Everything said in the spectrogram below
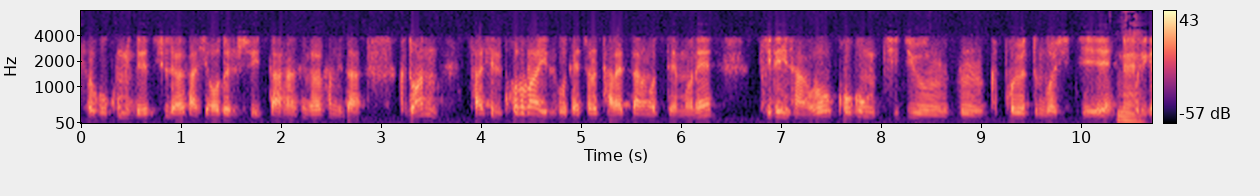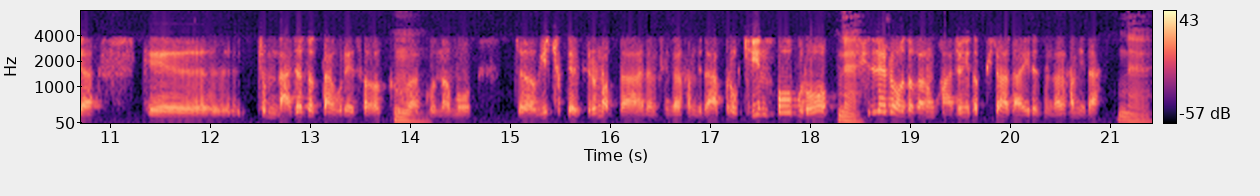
결국 국민들의 신뢰가 다시 얻어질 수 있다 하는 생각을 합니다. 그동안 사실 코로나19 대처를 잘했다는 것 때문에 기대 이상으로 고공 지지율을 보였던 것이지 네. 우리가 그 좀 낮아졌다고 그래서 그거 음. 갖고 너무 저 위축될 필요는 없다 이런 생각을 합니다. 앞으로 긴 호흡으로 네. 신뢰를 얻어가는 과정이 더 필요하다 이런 생각을 합니다. 네.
